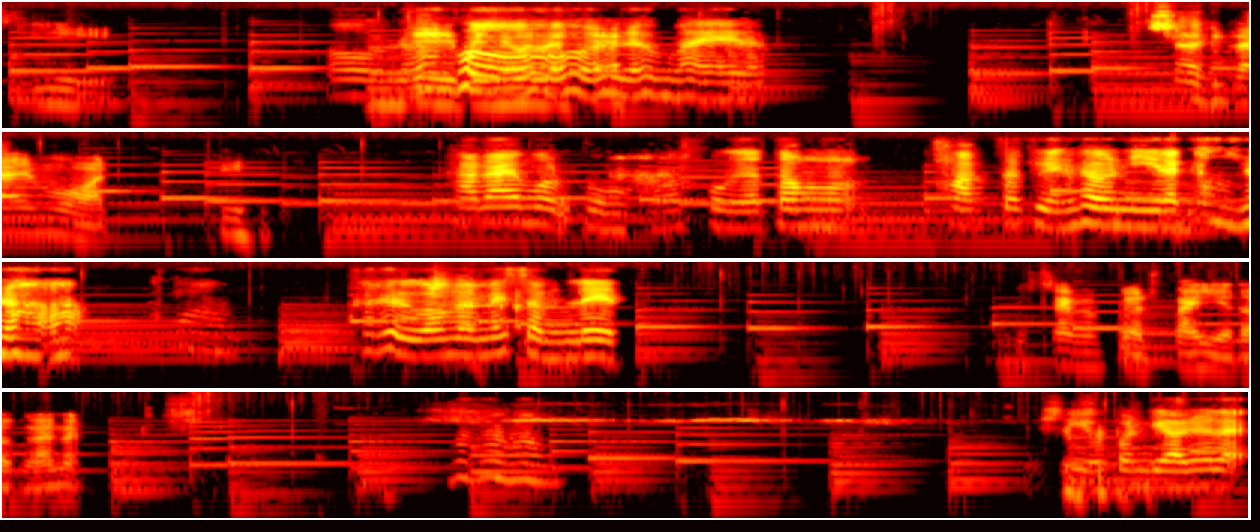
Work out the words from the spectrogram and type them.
จี โอ้ดีโนไปเยอะเลยเริ่มใหม่แล้วใช่ได้หมด ถ้าได้หมดผมก็คงจะต้องพักแต่เพียงเท่านี้แล้วกันนะก็ถือว่ามันไม่สำเร็จใช่มันเปิดไฟอยู่ตรงนั้นอะอยู่คนเดียวนี่แหละ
